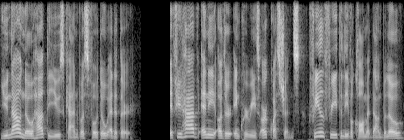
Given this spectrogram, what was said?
you now know how to use Canva's photo editor. If you have any other inquiries or questions, feel free to leave a comment down below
